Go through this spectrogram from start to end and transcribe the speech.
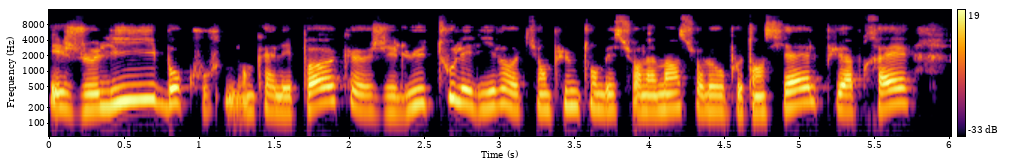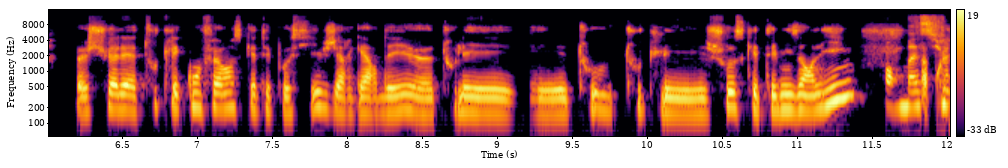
et je lis beaucoup. Donc, à l'époque, j'ai lu tous les livres qui ont pu me tomber sur la main sur le haut potentiel. Puis après, euh, je suis allée à toutes les conférences qui étaient possibles. J'ai regardé euh, tous les, toutes les choses qui étaient mises en ligne. Après,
